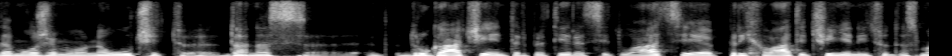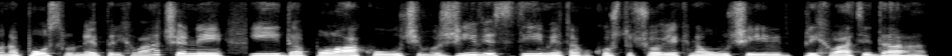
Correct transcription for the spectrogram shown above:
da možemo naučiti e, da nas drugačije interpretirati situacije, prihvatiti činjenicu da smo na poslu neprihvaćeni i da polako učimo živjeti s tim, je tako ko što čovjek nauči ili prihvati da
